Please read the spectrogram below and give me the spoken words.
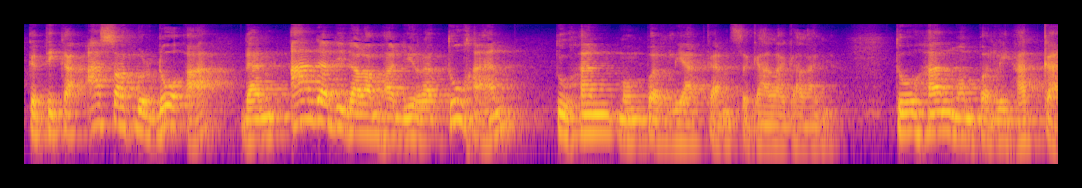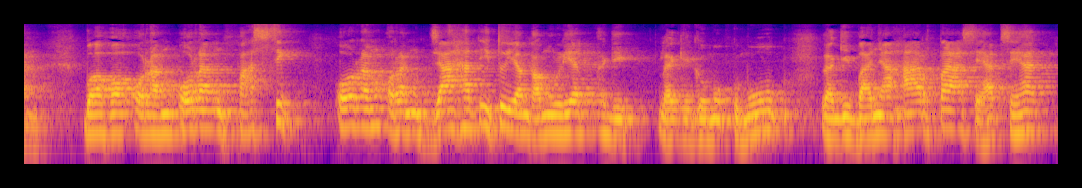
ketika Asaf berdoa dan ada di dalam hadirat Tuhan, Tuhan memperlihatkan segala-galanya. Tuhan memperlihatkan bahwa orang-orang fasik, orang-orang jahat itu yang kamu lihat lagi lagi gemuk-gemuk, lagi banyak harta, sehat-sehat.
